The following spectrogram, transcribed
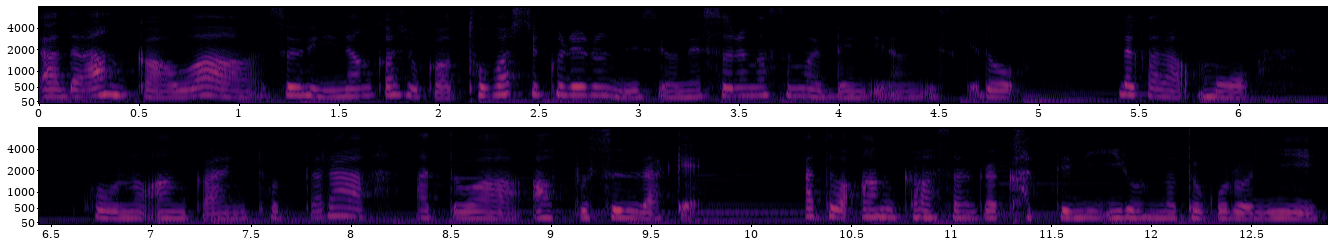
あでアンカーはそういうふうに何箇所か飛ばしてくれるんですよね。それがすごい便利なんですけど。だからもうこのアンカーに撮ったらあとはアップするだけ。あとはアンカーさんが勝手にいろんなところに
